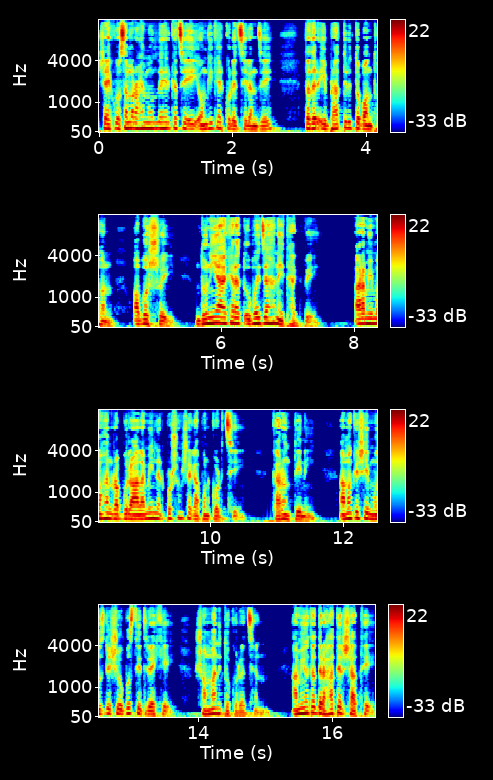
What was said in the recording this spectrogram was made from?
শেখ ওসামা রহমুল্লাহের কাছে এই অঙ্গীকার করেছিলেন যে, তাদের এই ভ্রাতৃত্ব বন্ধন অবশ্যই দুনিয়া আখেরাত উভয় জাহানেই থাকবে। আর আমি মহান রব্বুল আলমিনের প্রশংসা জ্ঞাপন করছি, কারণ তিনি আমাকে সেই মজলিসে উপস্থিত রেখে সম্মানিত করেছেন। আমিও তাদের হাতের সাথে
